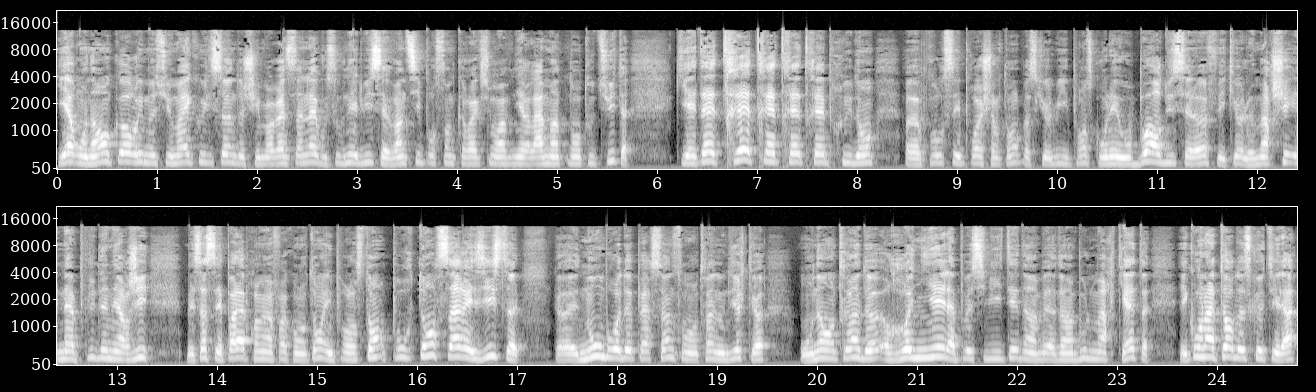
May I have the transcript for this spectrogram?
Hier, on a encore eu monsieur Mike Wilson de chez Morgan Stanley. Vous vous souvenez, lui, c'est 26% de correction à venir là, maintenant, tout de suite, qui était très, très, très, très prudent euh, pour ces prochains temps parce que lui, il pense qu'on est au bord du sell-off et que le marché n'a plus d'énergie. Mais ça, c'est pas la première fois qu'on l'entend. Et pour l'instant, pourtant, ça résiste. Euh, nombre de personnes sont en train de nous dire que on est en train de renier la possibilité d'un bull market et qu'on a tort de ce côté-là.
